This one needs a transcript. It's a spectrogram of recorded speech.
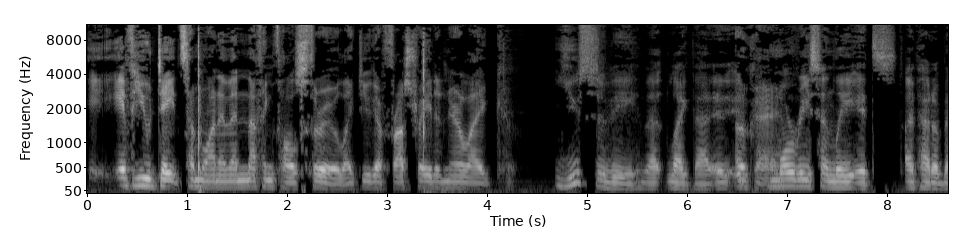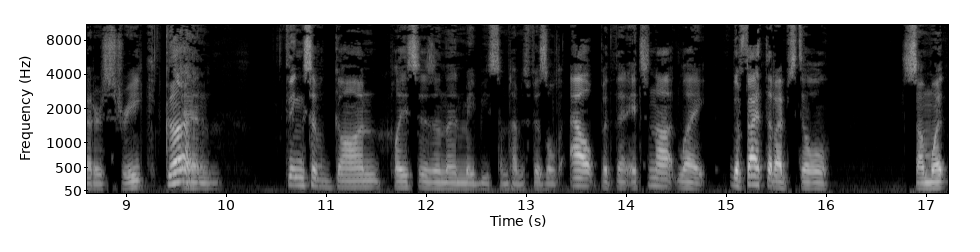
if you date someone and then nothing falls through, like, do you get frustrated and you're like, Used to be that like that. It, it- Okay. more recently, it's I've had a better streak. good? And things have gone places and then maybe sometimes fizzled out, but then it's not like the fact that I'm still somewhat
